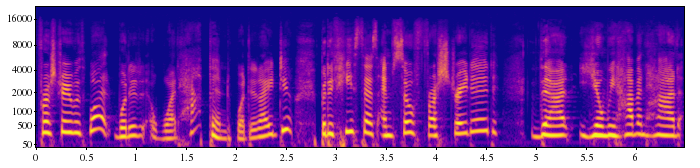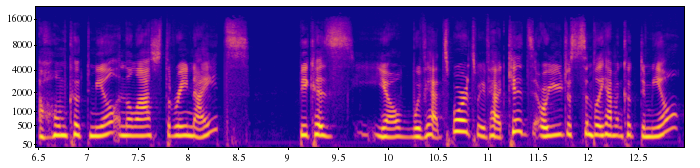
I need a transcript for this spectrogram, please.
Frustrated with what? What did what happened? What did I do? But if he says I'm so frustrated that you know we haven't had a home cooked meal in the last three nights because you know we've had sports, we've had kids, or you just simply haven't cooked a meal,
